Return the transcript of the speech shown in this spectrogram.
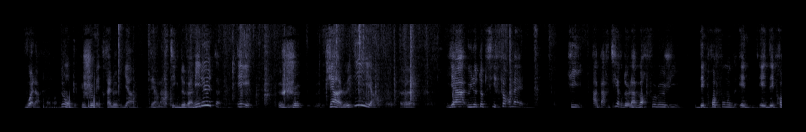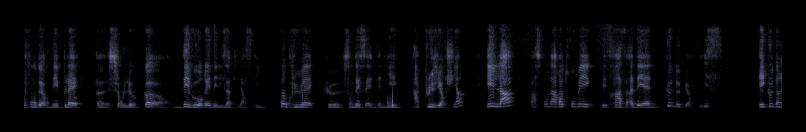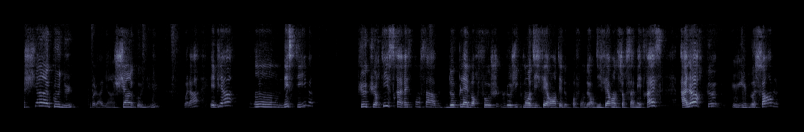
Voilà. Donc, je mettrai le lien vers l'article de 20 minutes et je tiens à le dire, euh, il y a une autopsie formelle qui, à partir de la morphologie des et, des profondeurs des plaies euh, sur le corps dévoré d'Elisa Pilarski, concluait que son décès était lié à plusieurs chiens et là, parce qu'on a retrouvé des traces ADN que de Curtis et que d'un chien inconnu, voilà, il y a un chien inconnu, voilà, eh bien, on estime que Curtis serait responsable de plaies morphologiquement différentes et de profondeur différentes sur sa maîtresse, alors que, il me semble,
